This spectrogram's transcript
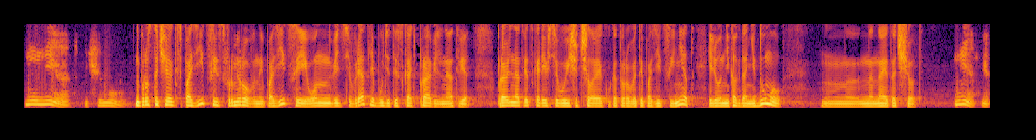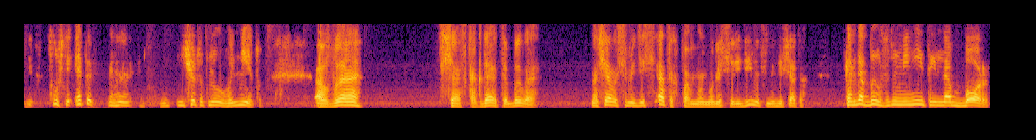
Ну нет, почему? Ну просто человек с позицией, сформированной позицией, он ведь вряд ли будет искать правильный ответ. Правильный ответ, скорее всего, ищет человек, у которого в этой позиции нет, или он никогда не думал на, на этот счет. Нет, нет, нет. Слушайте, это э, ничего тут нового нету. А в сейчас, когда это было, начало 70-х, по-моему, или середины 70-х, когда был знаменитый набор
